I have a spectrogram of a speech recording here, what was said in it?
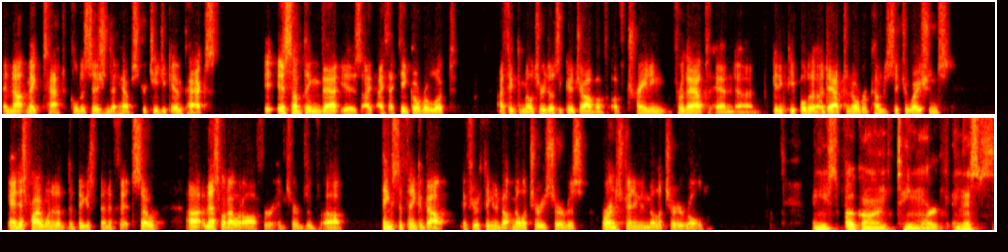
and not make tactical decisions that have strategic impacts is something that is, I, I think, overlooked. I think the military does a good job of, of training for that and uh, getting people to adapt and overcome to situations. And it's probably one of the, the biggest benefits. So uh, that's what I would offer in terms of uh, things to think about if you're thinking about military service or understanding the military role. And you spoke on teamwork, and this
